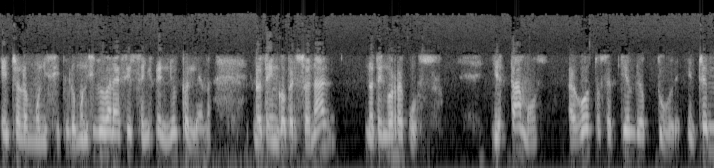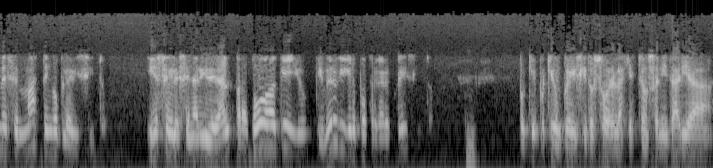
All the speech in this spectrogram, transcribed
entran los municipios. Los municipios van a decir, señores, ni un problema. No tengo personal, no tengo recursos. Y estamos agosto, septiembre, octubre. En tres meses más tengo plebiscito. Y ese es el escenario ideal para todos aquellos, primero que quieren postergar el plebiscito, porque, porque es un plebiscito sobre la gestión sanitaria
